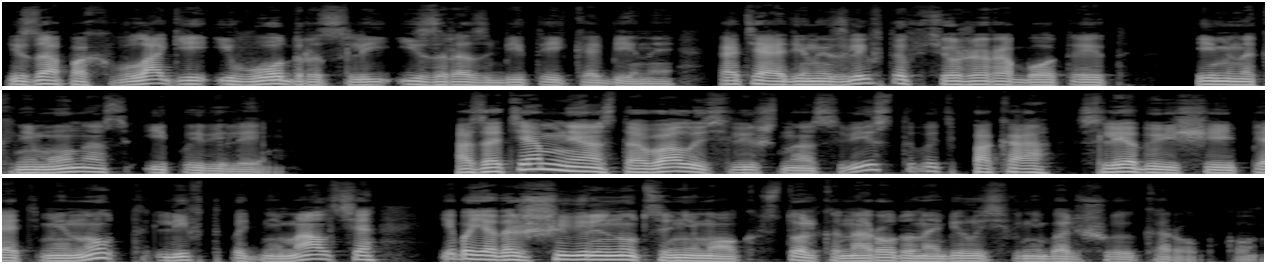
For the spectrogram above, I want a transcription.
И запах влаги и водорослей из разбитой кабины. Хотя один из лифтов все же работает. Именно к нему нас и повели. А затем мне оставалось лишь насвистывать, пока следующие пять минут лифт поднимался, ибо я даже шевельнуться не мог, столько народу набилось в небольшую коробку.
